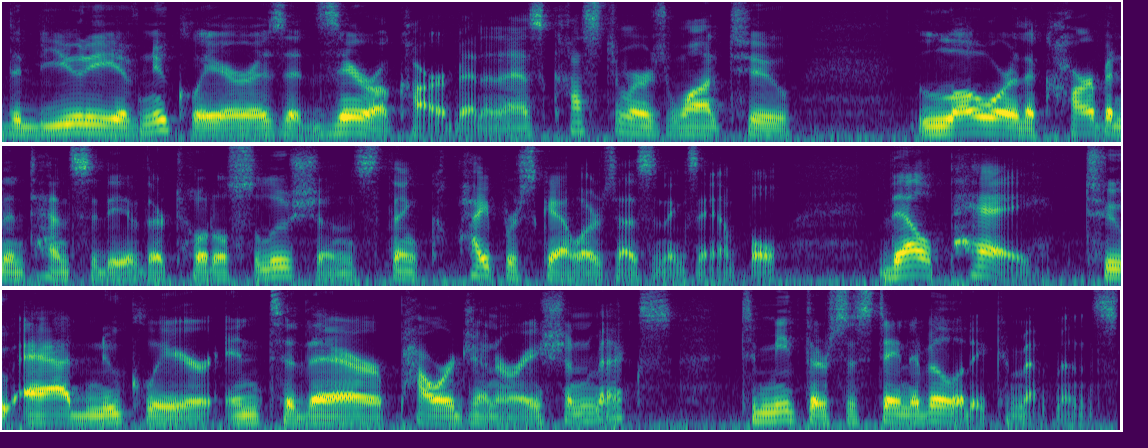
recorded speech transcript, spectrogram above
The beauty of nuclear is it's zero carbon, and as customers want to lower the carbon intensity of their total solutions, think hyperscalers as an example, they'll pay to add nuclear into their power generation mix to meet their sustainability commitments.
